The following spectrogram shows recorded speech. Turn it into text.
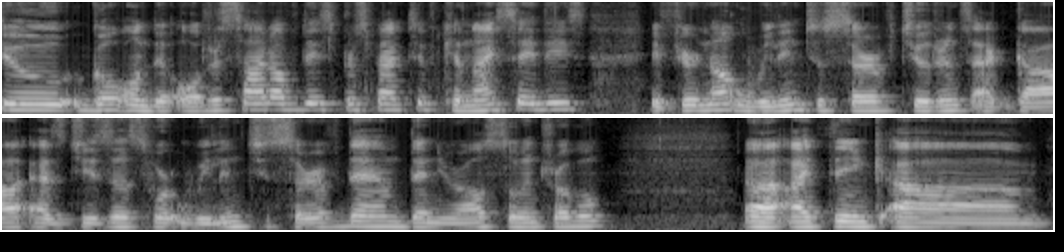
to go on the other side of this perspective. Can I say this? If you're not willing to serve children as God, as Jesus were willing to serve them, then you're also in trouble. Uh, I think um,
